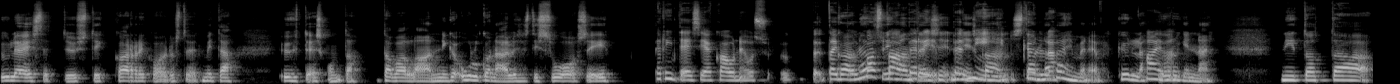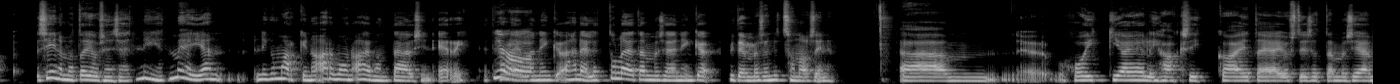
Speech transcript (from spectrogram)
yleistetysti karrikoidusti, että mitä yhteiskunta tavallaan niin ulkonäöllisesti suosii, Perinteisiä kauneus... Tai Kauneus vastaa peri, niin, niin, kyllä. standardeihin menevä. Kyllä, Aivan. juurikin näin. Niin tota, siinä mä tajusin se, että, niin, että meidän niin markkina-arvo on aivan täysin eri. Että Joo. hänellä, niin kuin, hänelle tulee tämmöisiä, niin kuin, miten mä sen nyt sanoisin, äm, hoikkia ja lihaksikkaita ja justiinsa tämmöisiä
